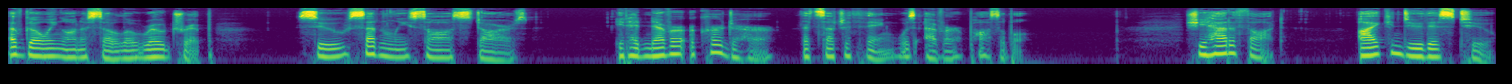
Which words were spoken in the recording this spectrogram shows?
of going on a solo road trip. Su suddenly saw stars. It had never occurred to her that such a thing was ever possible. She had a thought I can do this too.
